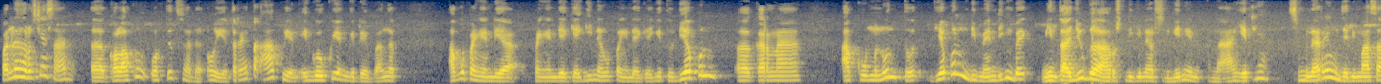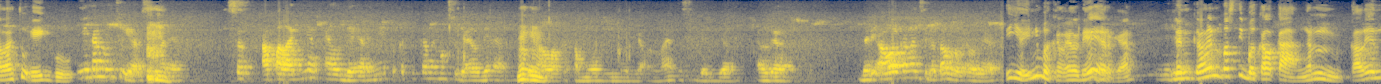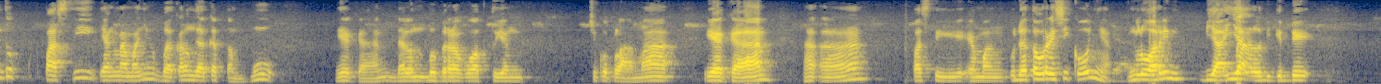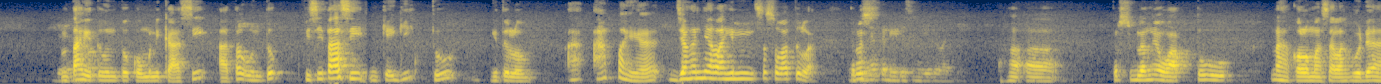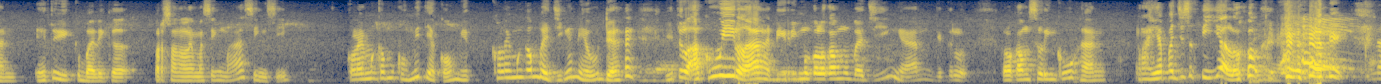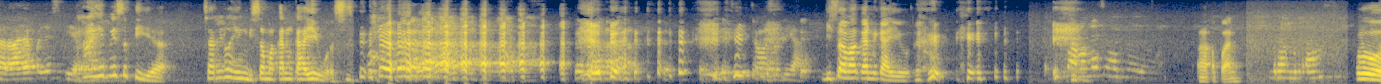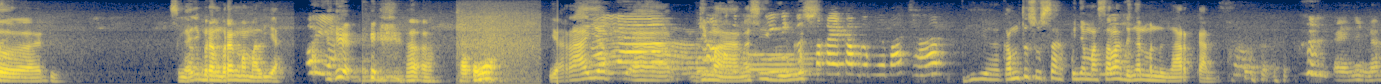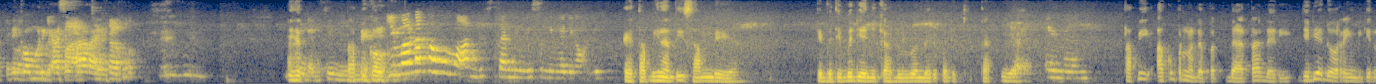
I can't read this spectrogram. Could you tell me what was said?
Padahal harusnya sad, eh, kalau aku waktu itu sadar, oh iya ternyata aku yang egoku yang gede banget. Aku pengen dia, pengen dia kayak gini, aku pengen dia kayak gitu. Dia pun eh, karena aku menuntut, dia pun demanding back, minta juga harus digini harus diginin. Nah akhirnya sebenarnya yang jadi masalah itu ego. Ini kan lucu ya sebenarnya. Se- apalagi yang LDR-nya itu ketika memang sudah LDR dari Mm-mm. awal ketemu di media online terus jadi LDR. Dari awal kalian sudah tahu loh LDR. Iya ini bakal LDR kan? Dan kalian pasti bakal kangen. Kalian tuh pasti yang namanya bakal nggak ketemu, ya kan? Dalam beberapa waktu yang cukup lama, ya kan? Heeh. Pasti emang udah tahu resikonya, Iya. ngeluarin biaya lebih gede, Jadi entah itu untuk komunikasi atau untuk visitasi, kayak gitu, gitu loh. A- apa ya? Jangan nyalahin sesuatu lah. terus Terus ke diri sendiri lagi. Heeh. terus bilangnya waktu. Nah, kalau masalah godaan, ya itu kembali ke personalnya masing-masing sih. Kalau emang kamu komit ya komit. Kalau emang kamu bajingan ya udah. Iya. Gitu loh, akuilah dirimu kalau kamu bajingan gitu loh. Kalau kamu selingkuhan, rayap aja setia loh. Hey. Enggak raya aja setia. Rayapnya setia. Carilah yang bisa makan kayu, Bos. Bisa makan kayu. Ya. Ah, apaan? Berang-berang. Waduh. Sengaja berang-berang mamalia. Oh iya. Heeh. Satunya ya rayap. Ayah. ah, gimana sih, Ini Gus? Kayak kamu gak punya pacar. Iya, kamu tuh susah punya masalah dengan mendengarkan. Ini nanti Ini kalau komunikasi parah ya. sini. tapi kalau Gimana kamu mau understanding listening aja kamu gitu? eh tapi nanti someday ya. Tiba-tiba dia nikah duluan daripada kita. Iya. Amen. Tapi aku pernah dapat data dari jadi ada orang yang bikin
